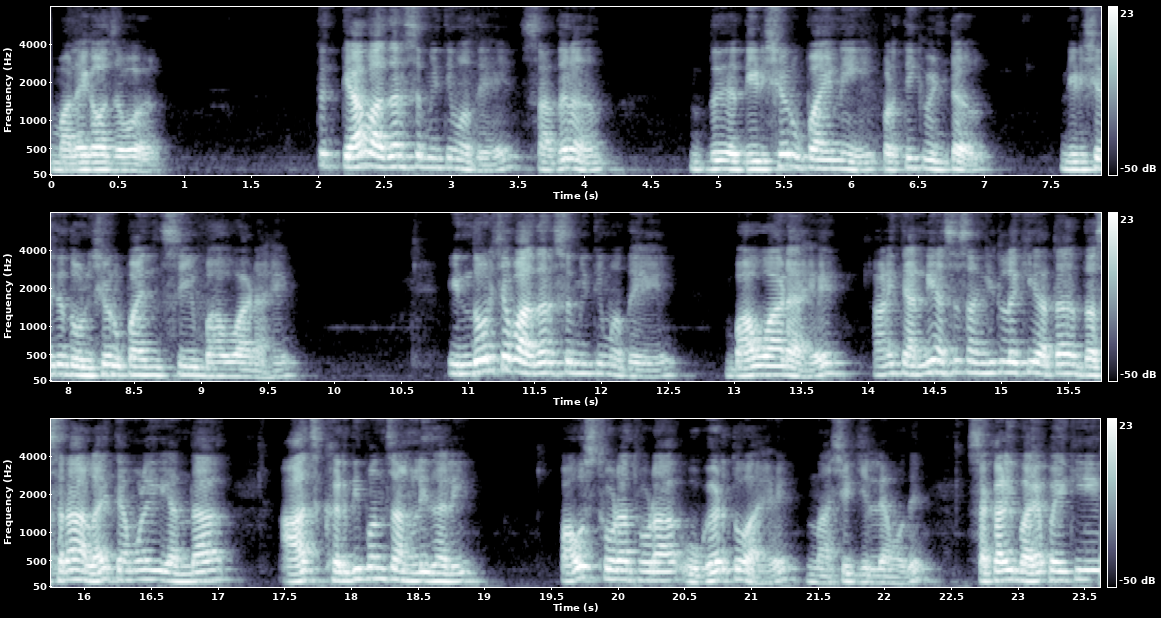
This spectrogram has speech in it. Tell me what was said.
मालेगाव जवळ तर त्या बाजार समितीमध्ये साधारण द दीडशे रुपयांनी प्रति क्विंटल दीडशे ते दोनशे रुपयांची भाववाढ आहे. इंदोरच्या बाजार समितीमध्ये भाववाढ आहे आणि त्यांनी असं सांगितलं की आता दसरा आलाय त्यामुळे यंदा आज खरेदी पण चांगली झाली. पाऊस थोडा थोडा उघडतो आहे नाशिक जिल्ह्यामध्ये. सकाळी बऱ्यापैकी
